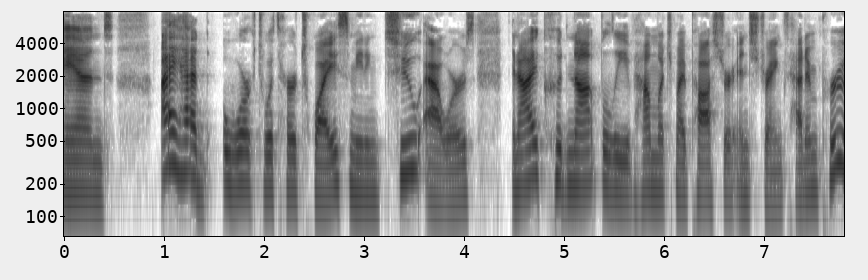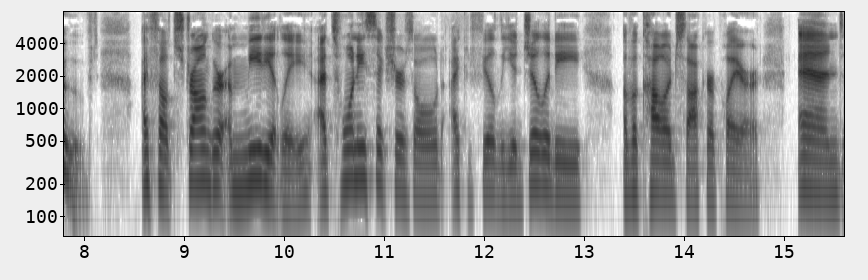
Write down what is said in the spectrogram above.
And I had worked with her twice, meaning two hours, and I could not believe how much my posture and strength had improved. I felt stronger immediately. At 26 years old, I could feel the agility of a college soccer player. And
